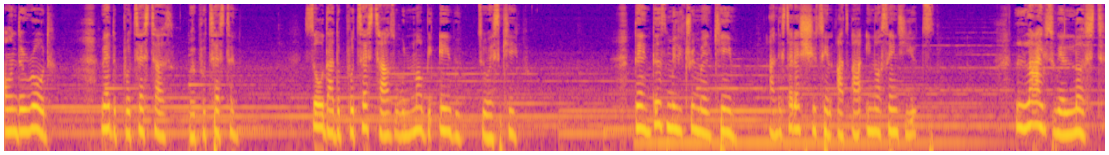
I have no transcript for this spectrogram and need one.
on the road where the protesters were protesting so that the protesters would not be able to escape. Then these military men came and they started shooting at our innocent youths. Lives were lost.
